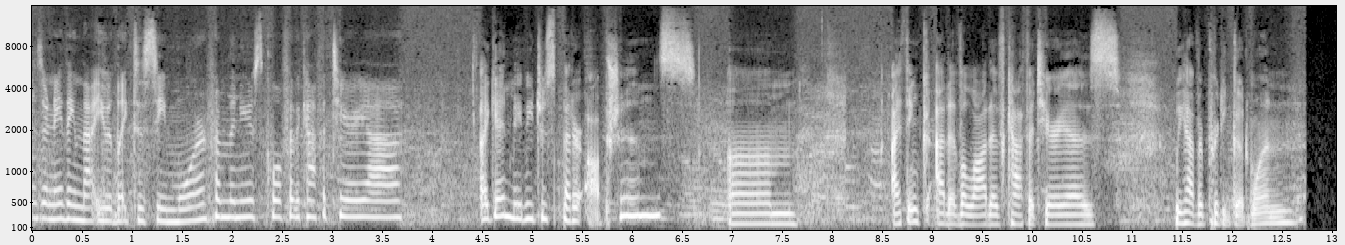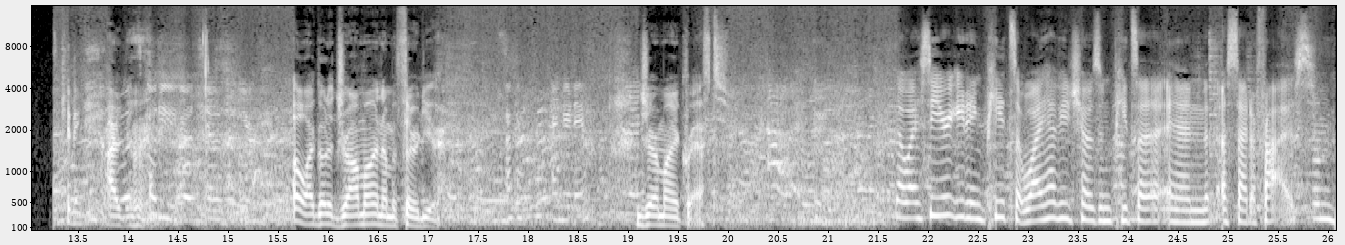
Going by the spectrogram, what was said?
Is there anything that you would like to see more from the new school for the cafeteria? Again, maybe just better options. Um, I think out of a lot of cafeterias, we have a pretty good one. Kidding. I, what school do you go to? Oh, I go to drama and I'm a third year. Okay. And your name? Jeremiah Kraft. So I see you're eating pizza. Why have you chosen pizza and a side of fries? Um,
